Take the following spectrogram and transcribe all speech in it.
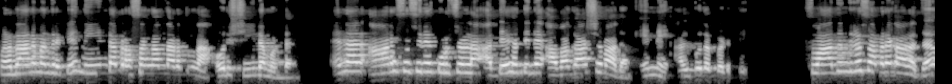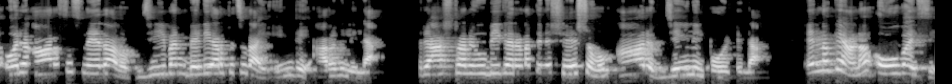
പ്രധാനമന്ത്രിക്ക് നീണ്ട പ്രസംഗം നടത്തുന്ന ഒരു ശീലമുണ്ട്. എന്നാൽ ആർ എസ് എസിനെ കുറിച്ചുള്ള അദ്ദേഹത്തിന്റെ അവകാശവാദം എന്നെ അത്ഭുതപ്പെടുത്തി. സ്വാതന്ത്ര്യ സമരകാലത്ത് ഒരു ആർ എസ് എസ് നേതാവും ജീവൻ ബലിയർപ്പിച്ചതായി എന്റെ അറിവിലില്ല. രാഷ്ട്ര രൂപീകരണത്തിന് ശേഷവും ആരും ജയിലിൽ പോയിട്ടില്ല എന്നൊക്കെയാണ് ഓവൈസി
